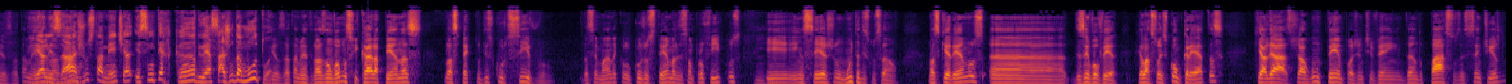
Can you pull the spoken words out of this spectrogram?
Exatamente. Realizar não- justamente esse intercâmbio, essa ajuda mútua. Exatamente. Nós não vamos ficar apenas no aspecto discursivo da semana, cu- cujos temas são profícuos e ensejam muita discussão. Nós queremos ah, desenvolver relações concretas, que, aliás, já há algum tempo a gente vem dando passos nesse sentido.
